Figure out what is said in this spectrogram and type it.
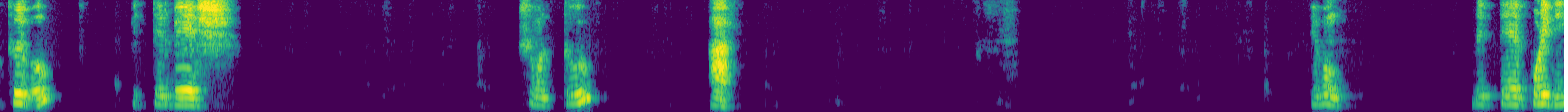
অতএব বৃত্তের ব্যাস সমান টু আর এবং বৃত্তের পরিধি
